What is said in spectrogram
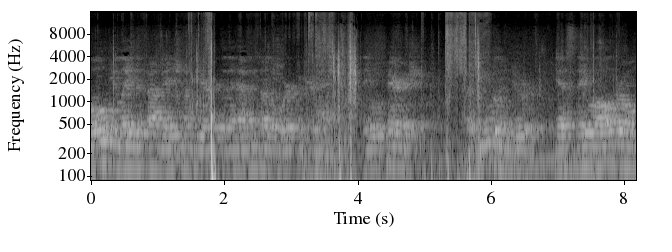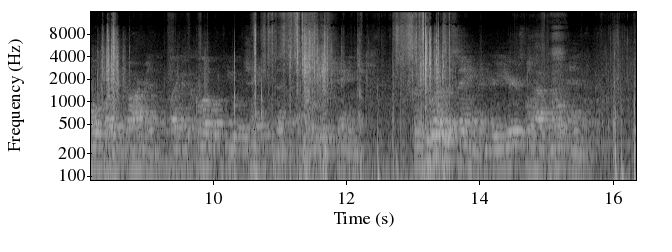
Of old you laid the foundation of the earth, and the heavens are the work of your hands. They will perish, but you will endure. Yes, they will all grow old like a garment, like a cloak. You will change them, and they will be changed. But you are the same, and your years will have no end. The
